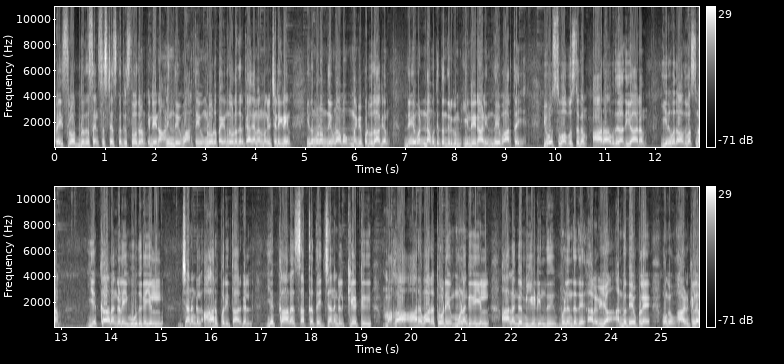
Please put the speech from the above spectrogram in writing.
Praise lord brothers and sisters கதிர இன்றைய நாளின் இந்த வார்த்தையை உங்களோடு பகிர்ந்து கொள்வதற்காக நான் மகிழ்ச்சி அடைகிறேன். இதன் மூலம் தேவநாமம் மையப்படுவதாக தேவன் நமக்கு தந்திருக்கும் இன்றைய நாளின் இந்த வார்த்தை. யோசுவா புஸ்தகம் ஆறாவது அதிகாரம் இருபதாவது வசனம். எக்காலங்களை ஊதுகையில் ஜனங்கள் ஆர்ப்பரித்தார்கள். எக்கால சத்தத்தை ஜனங்கள் கேட்டு மகா ஆரவாரத்தோட முழங்குகையில் ஆலங்கம் இடிந்து விழுந்தது. அலலியா அன்பு தேவப்பிள்ளை உங்க வாழ்க்கையில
